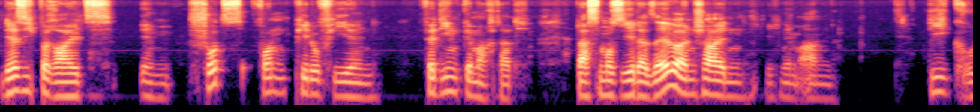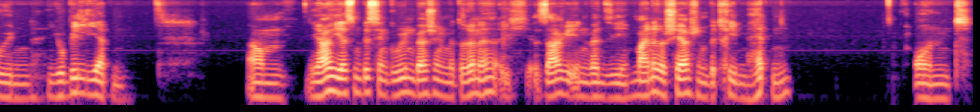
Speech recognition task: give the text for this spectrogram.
der sich bereits im Schutz von Pädophilen verdient gemacht hat. Das muss jeder selber entscheiden. Ich nehme an, die Grünen jubilierten. Ähm, ja, hier ist ein bisschen Green-Bashing mit drin. Ich sage Ihnen, wenn Sie meine Recherchen betrieben hätten und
